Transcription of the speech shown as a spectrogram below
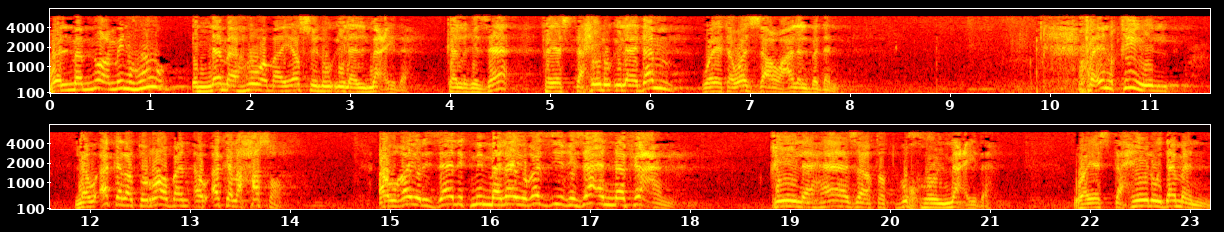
والممنوع منه إنما هو ما يصل إلى المعدة كالغذاء فيستحيل إلى دم ويتوزع على البدن. فإن قيل لو أكل ترابا أو أكل حصى أو غير ذلك مما لا يغذي غذاء نافعا قيل هذا تطبخه المعدة ويستحيل دما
